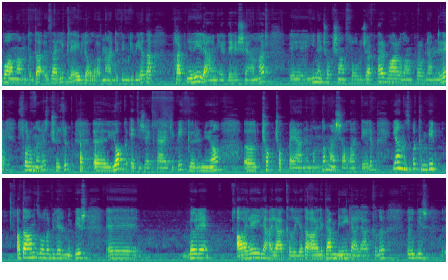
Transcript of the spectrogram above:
Bu anlamda da özellikle evli olanlar dediğim gibi ya da partneriyle aynı evde yaşayanlar e, yine çok şanslı olacaklar. Var olan problemleri, sorunları çözüp e, yok edecekler gibi görünüyor. E, çok çok beğendim bunu da maşallah diyelim. Yalnız bakın bir adağınız olabilir mi? Bir e, böyle aileyle alakalı ya da aileden biriyle alakalı böyle bir e,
